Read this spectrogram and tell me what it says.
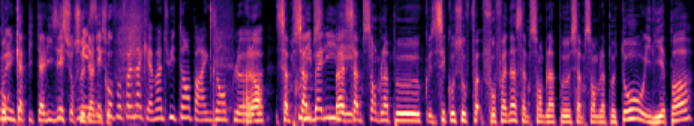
pour capitaliser sur ce dernier saut. C'est Fofana qui a 28 ans, par exemple. Euh, Alors, ça, ça, bah, ça, me semble un peu. C'est Fofana, ça me semble un peu, ça me semble un peu tôt. Il y est pas.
